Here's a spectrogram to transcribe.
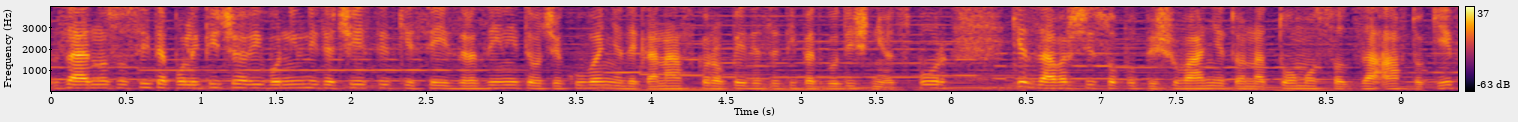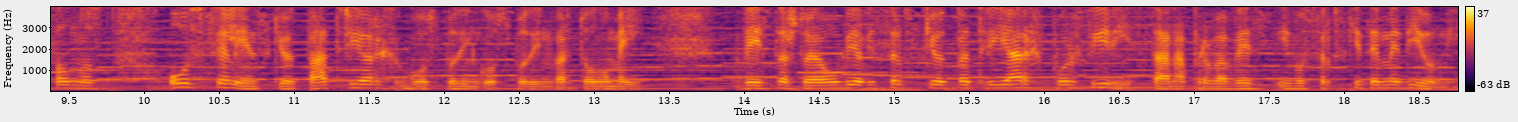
Заедно со сите политичари во нивните честитки се изразените очекувања дека наскоро 55 годишниот спор ќе заврши со подпишувањето на томосот за автокефалност од Вселенскиот патриарх господин господин Вартоломеј. Веста што ја објави српскиот патријарх Порфири стана прва вест и во српските медиуми.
